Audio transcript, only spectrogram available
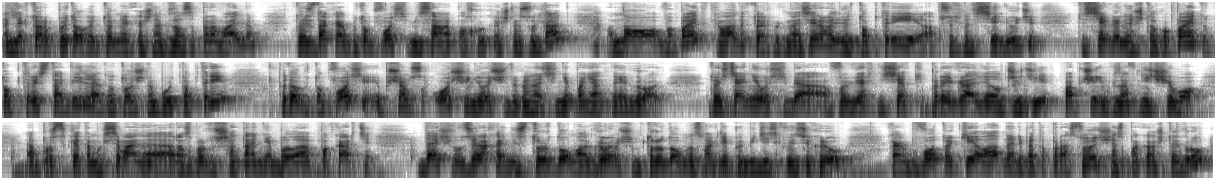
для которой по итогу турнир, конечно, оказался провальным. То есть, да, как бы топ-8 не самый плохой, конечно, результат, но ВП это команда, которую прогнозировали топ-3 абсолютно все люди. То есть все говорили, что ВП это топ-3 стабильно, это точно будет топ-3, по итогу топ-8, и причем с очень и очень такой, знаете, непонятной игрой. То есть они у себя в верхней сетке проиграли LGD, вообще не показав ничего, а просто какая-то максимальная разбор шатания было по карте. Дальше в лузерах они с трудом, огромнейшим трудом, но смогли победить Квинси Крю. Как бы вот, окей, ладно, ребята проснулись, сейчас пока что игру.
